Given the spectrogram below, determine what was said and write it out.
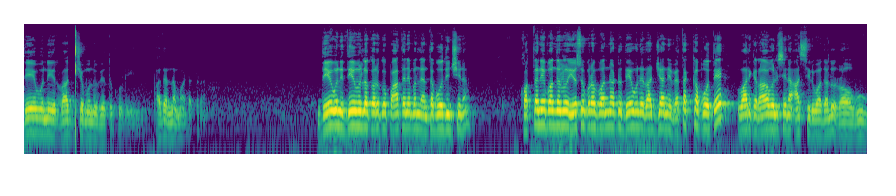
దేవుని రాజ్యమును వెతుకుడి. అదన్నమాట అక్కడ. దేవుని దేవుళ్ళ కొరకు పాత నిబంధన ఎంత బోధించినా కొత్త నిబంధనలు యేసుప్రభు అన్నట్టు దేవుని రాజ్యాన్ని వెతక్కపోతే వారికి రావలసిన ఆశీర్వాదాలు రావు.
